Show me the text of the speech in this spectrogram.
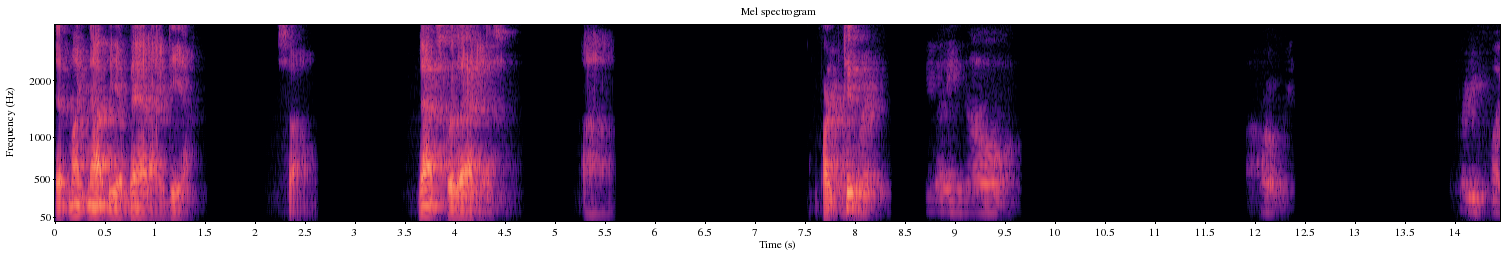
it might not be a bad idea. So that's where that is. Uh, part two. Anybody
